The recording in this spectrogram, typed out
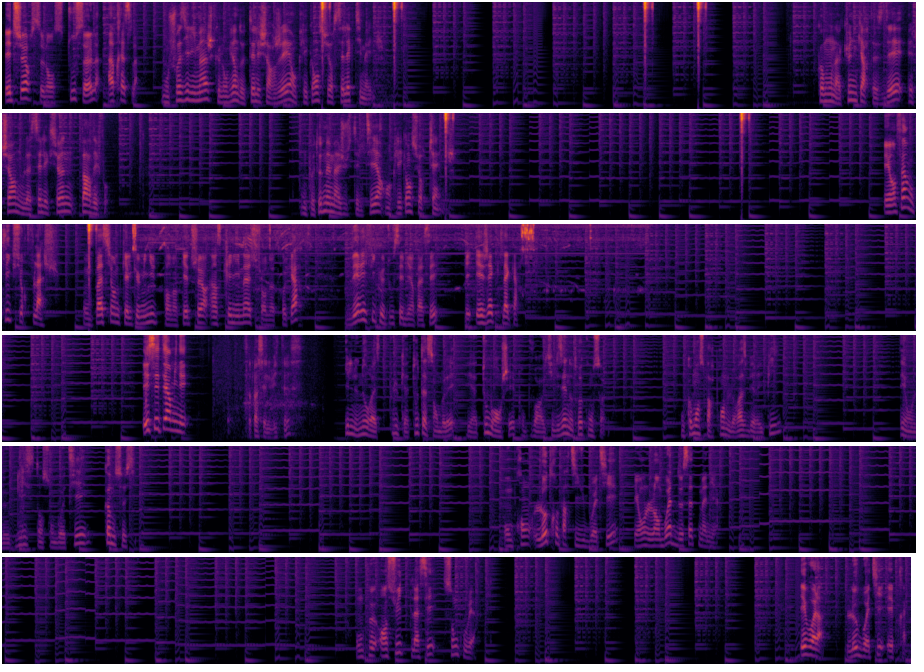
Etcher se lance tout seul après cela. On choisit l'image que l'on vient de télécharger en cliquant sur Select Image. Comme on n'a qu'une carte SD, Etcher nous la sélectionne par défaut. On peut tout de même ajuster le tir en cliquant sur Change. Et enfin, on clique sur Flash. On patiente quelques minutes pendant qu'Etcher inscrit l'image sur notre carte, vérifie que tout s'est bien passé et éjecte la carte. Et c'est terminé Ça passe à une vitesse Il ne nous reste plus qu'à tout assembler et à tout brancher pour pouvoir utiliser notre console. On commence par prendre le Raspberry Pi et on le glisse dans son boîtier comme ceci. On prend l'autre partie du boîtier et on l'emboîte de cette manière. On peut ensuite placer son couvercle. Et voilà, le boîtier est prêt.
